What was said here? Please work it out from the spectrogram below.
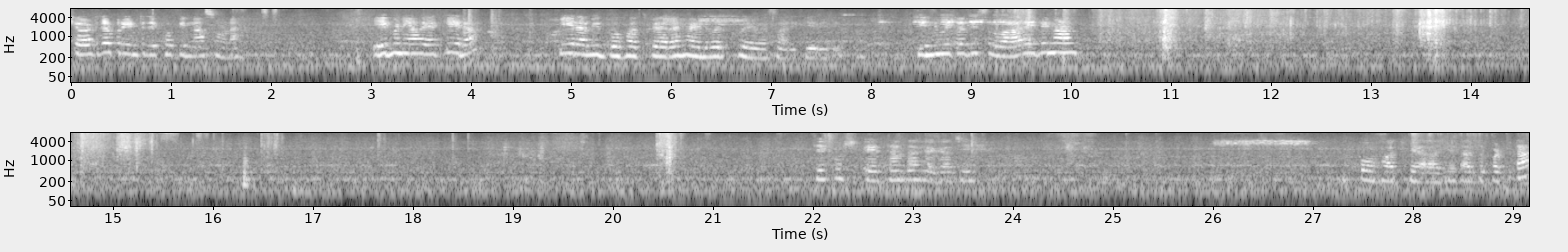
ਸ਼ਰਟ ਦਾ ਪ੍ਰਿੰਟ ਦੇਖੋ ਕਿੰਨਾ ਸੋਹਣਾ। ਇਹ ਬਣਿਆ ਹੋਇਆ ਘੇਰਾ। ਘੇਰਾ ਵੀ ਬਹੁਤ ਪਿਆਰਾ ਹੈਂਡ ਵਰਕ ਹੋਇਆ ਹੋਇਆ ਸਾਰੇ ਘੇਰੇ ਦੇ 3 ਮੀਟਰ ਦੀ ਸਲਵਾਰ ਇਹਦੇ ਨਾਲ। ਤੇ ਕੁਝ ਇਦਾਂ ਦਾ ਹੈਗਾ ਜੀ, ਬਹੁਤ ਪਿਆਰਾ ਜਿਹਾ ਦੁਪੱਟਾ।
